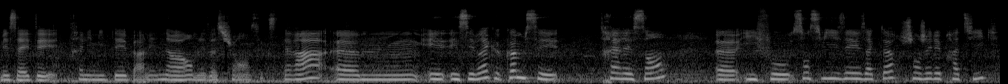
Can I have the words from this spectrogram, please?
Mais ça a été très limité par les normes, les assurances, etc. et, et c'est vrai que comme c'est très récent, il faut sensibiliser les acteurs, changer les pratiques,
